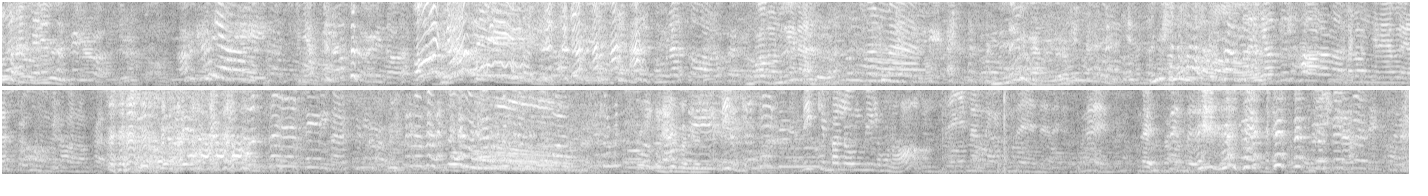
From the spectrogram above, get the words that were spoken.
Vem är det som fyller år? Grattis! Jag fyller också år idag. Åh, grattis! Hon blev så avundsjuk på Vad bara, jag vill ha de här ballongerna. Jag bara, jag tror hon vill ha dem själv. Jag får inte säga till när du fyller. Men vänta, kan de inte få grattis? Vilken ballong vill hon ha? Nej, men nej, nej, nej. Nej. Säg grattis nu.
